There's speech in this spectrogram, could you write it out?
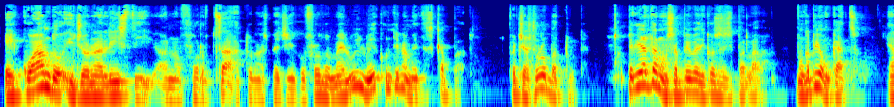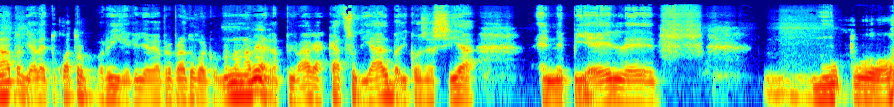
E quando i giornalisti hanno forzato una specie di confronto con me, lui, lui è continuamente scappato, faceva solo battute. Per in realtà non sapeva di cosa si parlava, non capiva un cazzo. È andato gli ha letto quattro righe che gli aveva preparato qualcuno, ma non aveva la più vaga cazzo di alba di cosa sia NPL, mutuo,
